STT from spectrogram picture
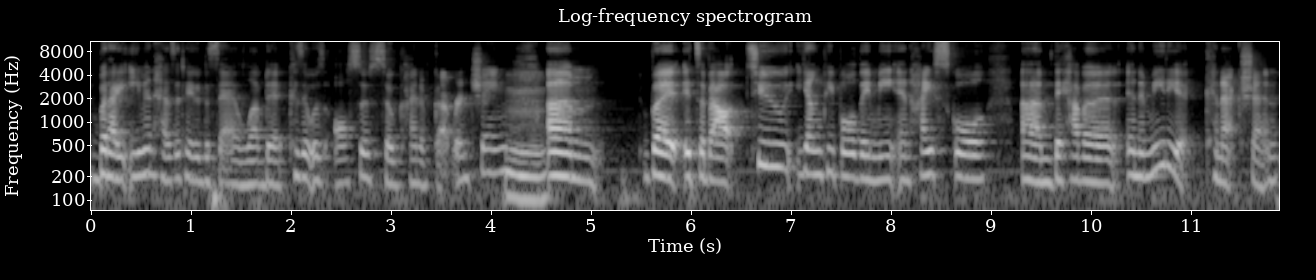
but I even hesitated to say I loved it because it was also so kind of gut wrenching. Um, but it's about two young people. They meet in high school. Um, they have a an immediate connection.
